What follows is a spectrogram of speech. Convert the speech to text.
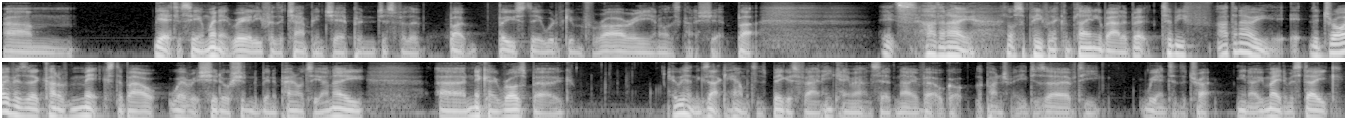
Um, yeah, to see him win it really for the championship and just for the boost that it would have given Ferrari and all this kind of shit. But it's I don't know. Lots of people are complaining about it, but to be I don't know. It, the drivers are kind of mixed about whether it should or shouldn't have been a penalty. I know uh, Nico Rosberg who isn't exactly Hamilton's biggest fan, he came out and said, no, Vettel got the punishment he deserved. He re entered the track. You know, he made a mistake,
